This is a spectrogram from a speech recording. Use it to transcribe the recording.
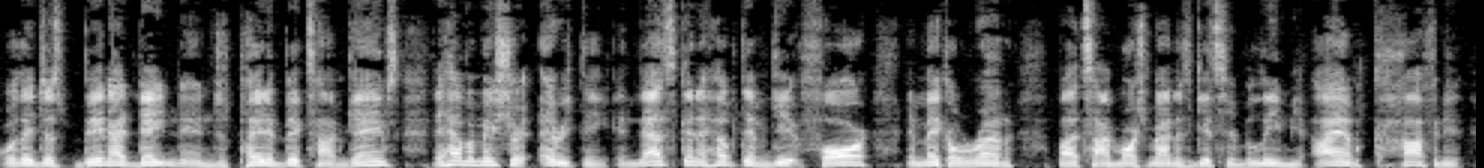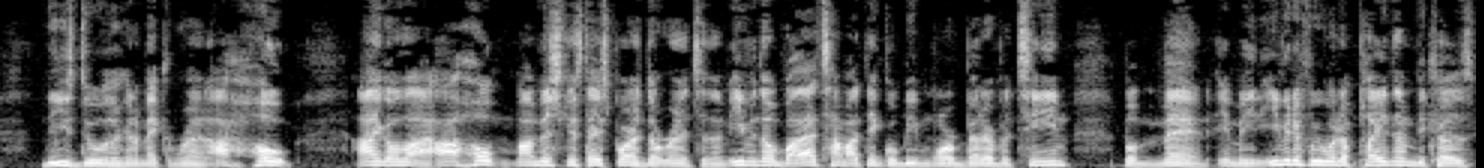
or they just been at Dayton and just played in big time games. They have a mixture of everything, and that's going to help them get far and make a run by the time March Madness gets here. Believe me, I am confident these dudes are going to make a run. I hope, I ain't to lie, I hope my Michigan State Spartans don't run into them, even though by that time I think we'll be more better of a team. But man, I mean, even if we would have played them because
